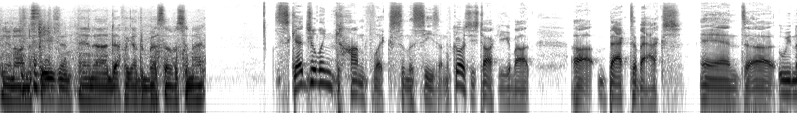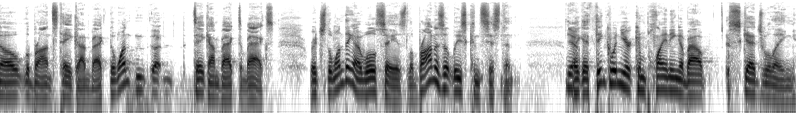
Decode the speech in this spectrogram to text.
you know, in the season, and uh, definitely got the best of us tonight. Scheduling conflicts in the season. Of course, he's talking about back to backs, and uh, we know LeBron's take on back the one uh, take on back to backs. Rich, the one thing I will say is LeBron is at least consistent. Yeah. Like I think when you're complaining about scheduling,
